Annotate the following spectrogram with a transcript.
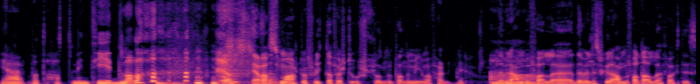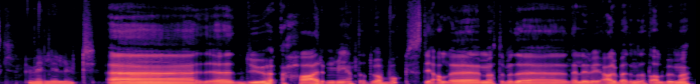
Jeg har på en måte hatt min tid nå. Ja, jeg var smart og flytta først til Oslo når pandemien var ferdig. Det vil jeg Ah. anbefale, det vil jeg skulle jeg anbefalt alle, faktisk. Veldig lurt. Du har ment at du har vokst i alle møter med det, eller i arbeidet med dette albumet.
